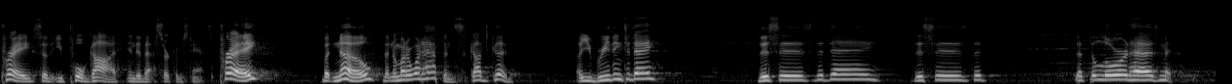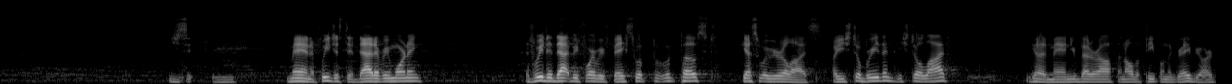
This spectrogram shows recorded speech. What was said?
Pray so that you pull God into that circumstance. Pray, but know that no matter what happens, God's good. Are you breathing today? This is the day. This is the that the Lord has made. You See, man, if we just did that every morning, if we did that before every Facebook post, guess what we realize? Are you still breathing? Are you still alive? Mm-hmm. Good, man. You're better off than all the people in the graveyard,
